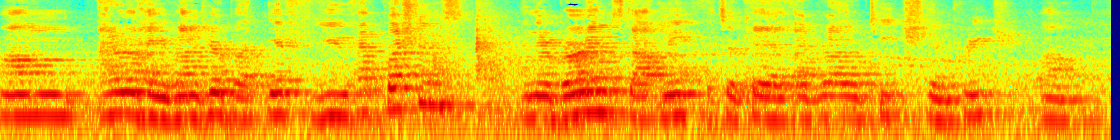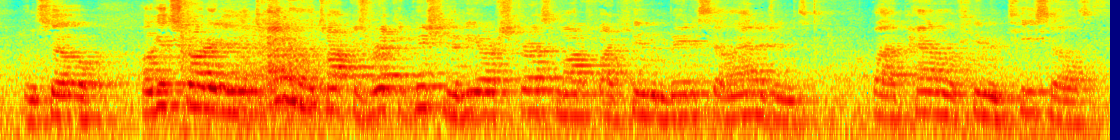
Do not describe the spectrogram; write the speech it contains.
um, I don't know how you run it here, but if you have questions and they're burning, stop me. It's okay. I'd rather teach than preach. Um, and so I'll get started. And the title of the talk is Recognition of ER Stress Modified Human Beta Cell Antigens by a Panel of Human T Cells.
